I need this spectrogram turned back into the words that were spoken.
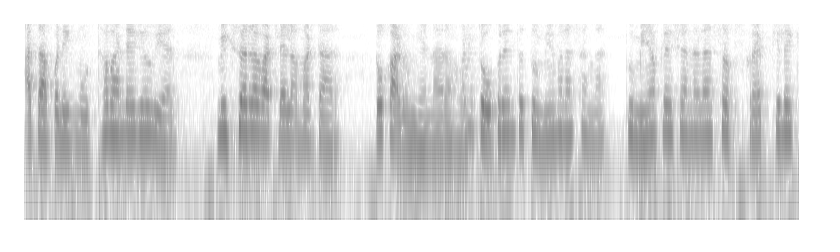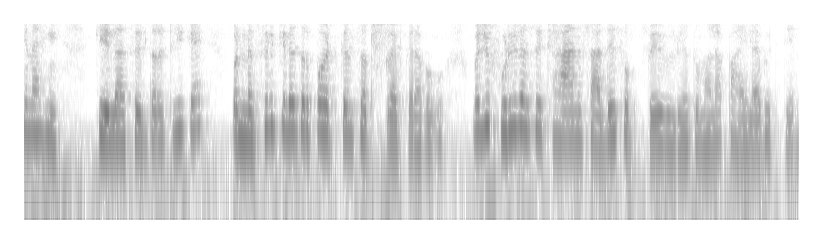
आता आपण एक मोठं भांडे घेऊयात. मिक्सरला वाटलेला मटार तो काढून घेणार आहोत. आणि तोपर्यंत तुम्ही मला सांगा तुम्ही आपल्या चॅनलला सबस्क्राईब केलं की नाही? केलं असेल तर ठीक आहे. पण नसेल केलं तर पटकन सबस्क्राईब करा बघू. म्हणजे पुढील असे छान साधे सोपे व्हिडिओ तुम्हाला पाहायला भेटतील.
